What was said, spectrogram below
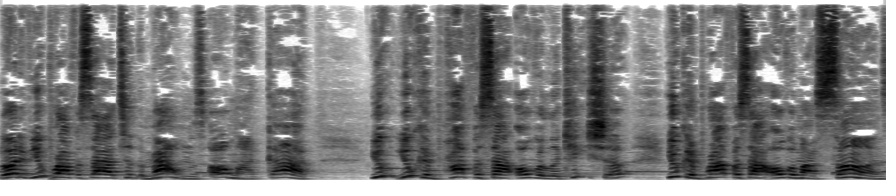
Lord, if you prophesied to the mountains, oh my God, you, you can prophesy over Lakeisha. You can prophesy over my sons.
